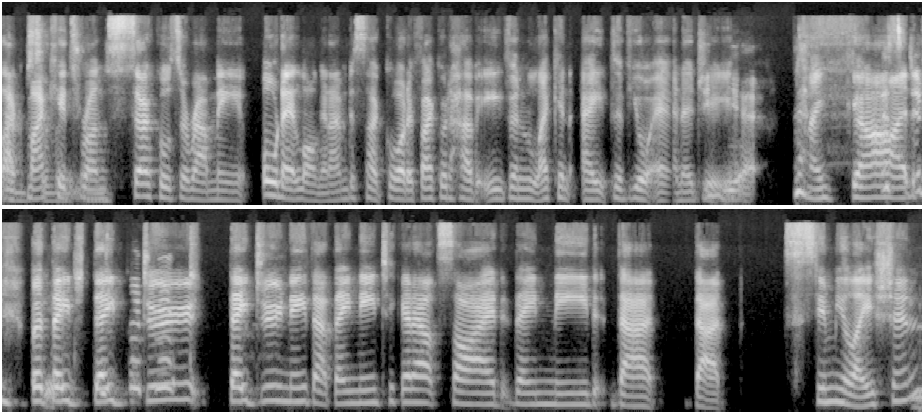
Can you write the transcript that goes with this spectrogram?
Like my kids run circles around me all day long, and I'm just like, God, if I could have even like an eighth of your energy. Yeah. My God. but they they do they do need that. They need to get outside. They need that that stimulation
